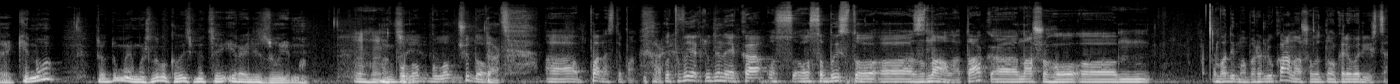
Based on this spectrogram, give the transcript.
е, кіно, то думаю, можливо, колись ми це і реалізуємо. Угу. Було, було б чудово. Так. А, пане Степан, от ви як людина, яка ос- особисто а, знала так, а, нашого а, Вадима Барилюка, нашого видного криворіжця,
